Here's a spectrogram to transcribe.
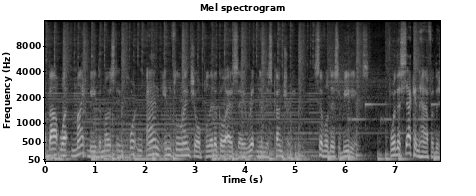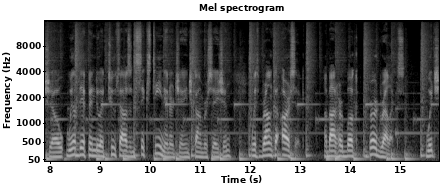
about what might be the most important and influential political essay written in this country civil disobedience. For the second half of the show, we'll dip into a 2016 interchange conversation with Branka Arsic about her book Bird Relics, which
